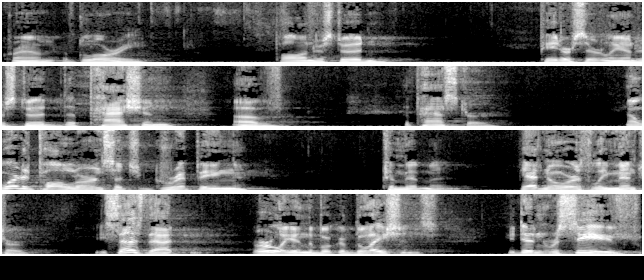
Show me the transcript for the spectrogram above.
crown of glory. Paul understood Peter certainly understood the passion of the pastor. Now, where did Paul learn such gripping commitment? He had no earthly mentor. He says that early in the book of Galatians. He didn't receive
